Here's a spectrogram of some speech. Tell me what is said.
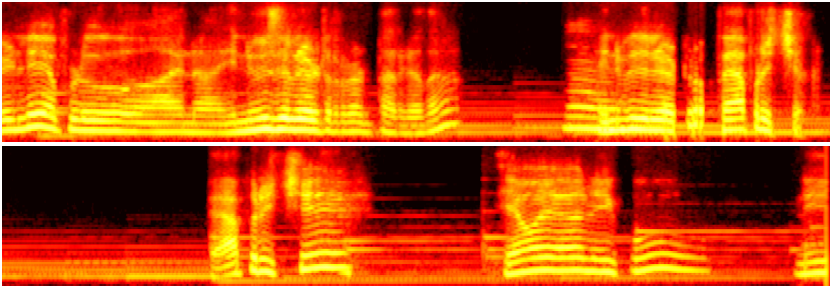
వెళ్ళి అప్పుడు ఆయన ఇన్విజిలేటర్ అంటారు కదా ఇన్విజిలేటర్ పేపర్ ఇచ్చాడు. పేపర్ ఇచ్చి ఏమయ్యా నీకు నీ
